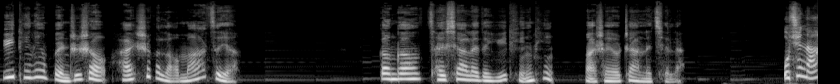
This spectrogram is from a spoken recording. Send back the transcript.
于婷婷本质上还是个老妈子呀。刚刚才下来的于婷婷马上又站了起来，我去拿，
